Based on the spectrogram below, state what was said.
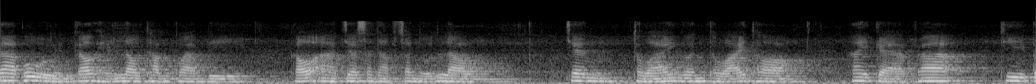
ถ้าผู้อื่นเขาเห็นเราทำความดี เขาอาจจะสนับสนุนเรา เช่น ถวายเงินถวายทอง ให้แก่พระที่ป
